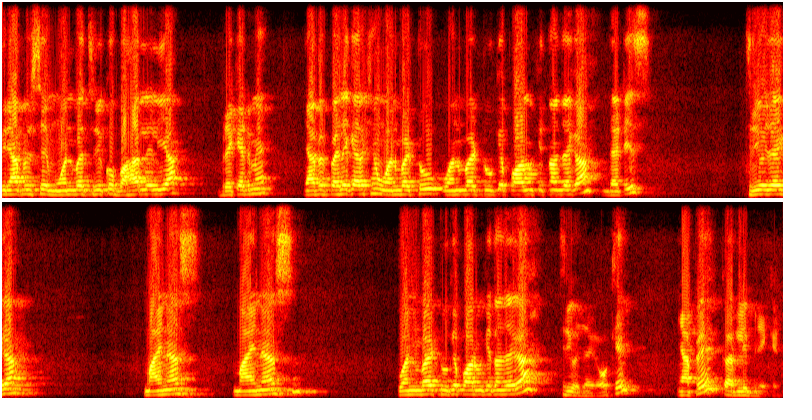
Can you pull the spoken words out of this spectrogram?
फिर यहाँ पे से वन बाय थ्री को बाहर ले लिया ब्रैकेट में, यहाँ पे पहले क्या रखें one by two one by two के पावर में कितना हो जाएगा? दैट इज़ थ्री हो जाएगा। Minus minus one by two के पावर में कितना जाएगा? थ्री हो जाएगा ओके यहाँ पे करली ब्रैकेट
